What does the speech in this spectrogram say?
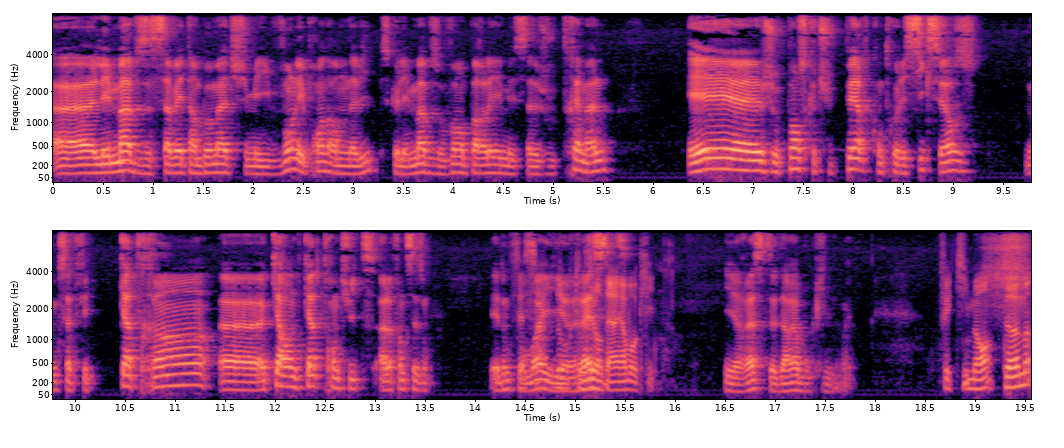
Euh, les Mavs, ça va être un beau match, mais ils vont les prendre à mon avis parce que les Mavs, on va en parler, mais ça joue très mal. Et euh, je pense que tu perds contre les Sixers, donc ça te fait 4-1, euh, 44-38 à la fin de saison. Et donc pour moi, il donc reste, derrière Brooklyn. il reste derrière Brooklyn. Ouais. Effectivement, Tom,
